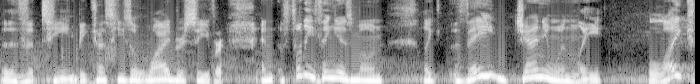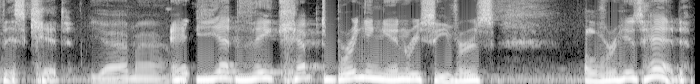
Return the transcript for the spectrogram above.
the team because he's a wide receiver. And the funny thing is, Moan, like they genuinely like this kid, Yeah, man. and yet they kept bringing in receivers over his head.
